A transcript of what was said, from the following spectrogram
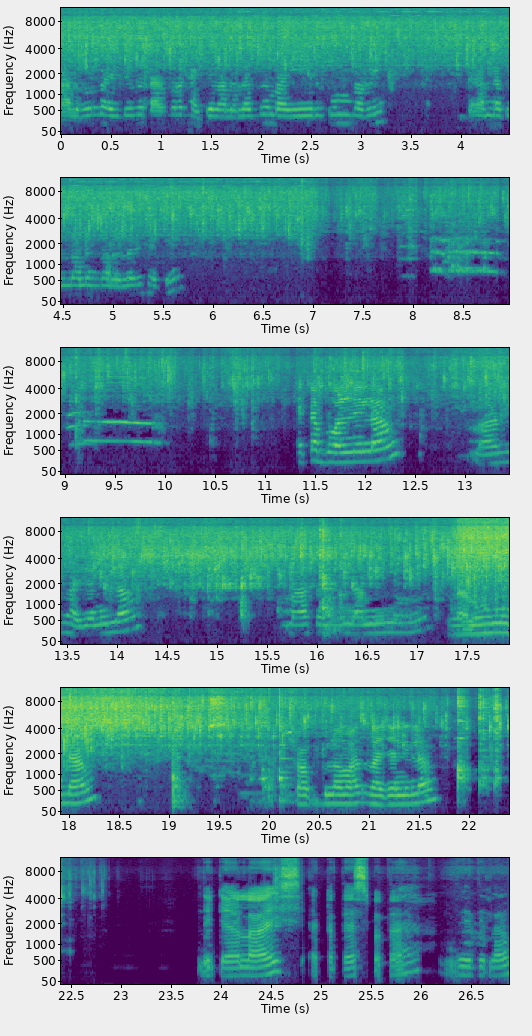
ভালোভাবে ভাজি দেবো, তারপরে খাইতে ভালো লাগবে। মা এরকমভাবে রান্না করলে অনেক ভালো লাগে খেতে। একটা বল নিলাম। মাছ ভাজা নিলাম। মাছ আমি নামিয়ে নেব। নামিয়ে নিলাম। সবগুলো মাছ ভাজা নিলাম। দুইটা এলাচ একটা তেজপাতা দিয়ে দিলাম।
